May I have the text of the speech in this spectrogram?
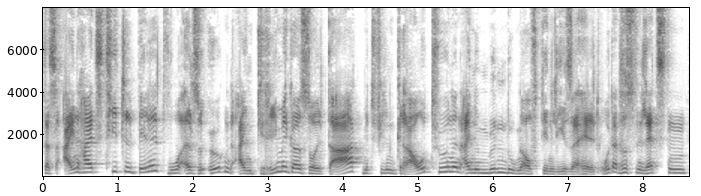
das Einheitstitelbild, wo also irgendein grimmiger Soldat mit vielen Grautönen eine Mündung auf den Leser hält, oder? Das ist in den letzten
